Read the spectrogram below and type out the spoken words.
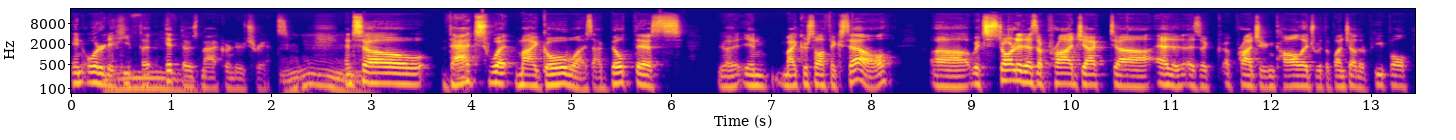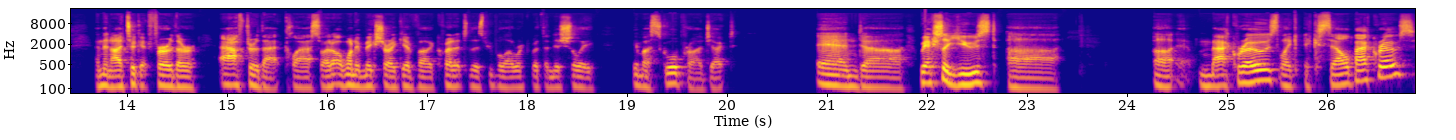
in order to hit, the, hit those mm. macronutrients. Mm. And so that's what my goal was. I built this uh, in Microsoft Excel, uh, which started as a project uh, as, as a, a, project in college with a bunch of other people, and then I took it further after that class. So I, I want to make sure I give uh, credit to those people I worked with initially in my school project. And uh, we actually used uh, macros, like Excel macros,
